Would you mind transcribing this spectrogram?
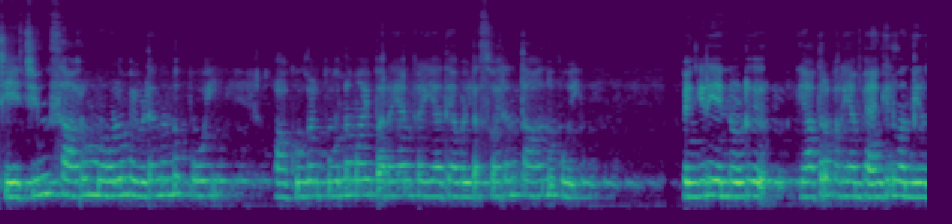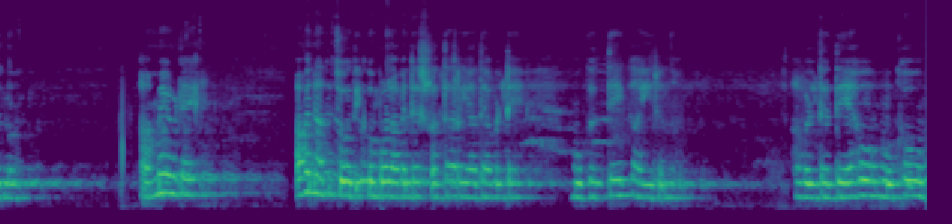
ചേച്ചിയും സാറും മോളും ഇവിടെ നിന്ന് പോയി. വാക്കുകൾ പൂർണമായി പറയാൻ കഴിയാതെ അവളുടെ സ്വരം താന്നുപോയി. വെങ്കിടി എന്നോട് യാത്ര പറയാൻ ബാങ്കിൽ വന്നിരുന്നു. അമ്മയുടെ അവൻ അത് ചോദിക്കുമ്പോൾ അവന്റെ ശ്രദ്ധ അറിയാതെ അവളുടെ മുഖത്തേക്കായിരുന്നു. അവളുടെ ദേഹവും മുഖവും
